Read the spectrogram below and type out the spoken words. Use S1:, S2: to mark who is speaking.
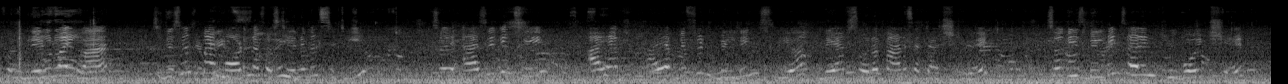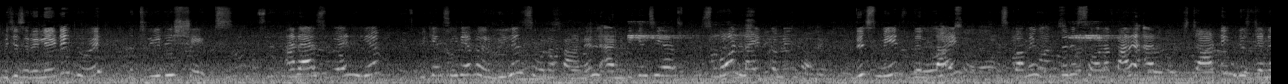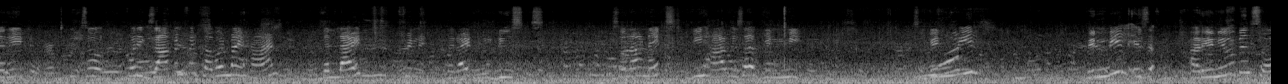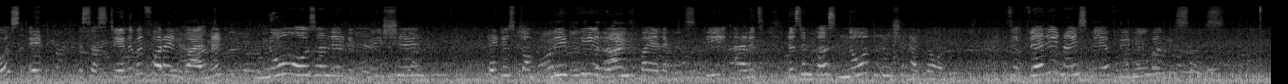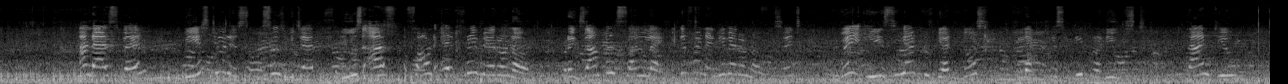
S1: here from grade 5 1. So this is my model of sustainable city. So as you can see, I have I have different buildings here. They have solar panels attached to it. So these buildings are in cuboid shape, which is related to it the 3D shapes. And as well here, we can see we have a real solar panel and we can see a small light coming out. This means the light is coming onto the solar panel and starting this generator. So for example, if I cover my hand, the light light reduces. So now next we have is a windmill. So windmill Windmill is a renewable source. It is sustainable for environment. No ozone layer depletion. It is completely run by electricity and it doesn't cause no pollution at all. It's a very nice way of renewable resource. And as well, these two resources which are used are found everywhere on earth. For example, sunlight. We can find anywhere on earth. So it's way easier to get those electricity produced. Thank you.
